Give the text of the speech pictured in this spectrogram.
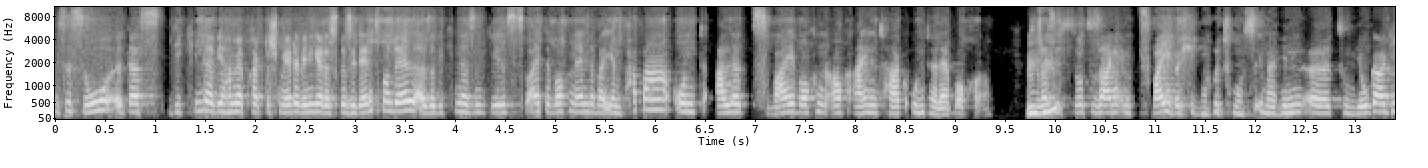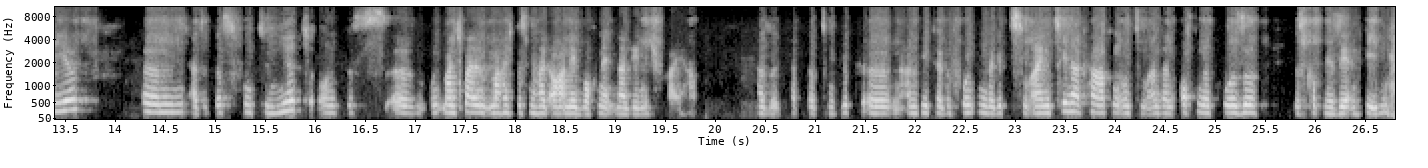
es ist so, dass die Kinder, wir haben ja praktisch mehr oder weniger das Residenzmodell, also die Kinder sind jedes zweite Wochenende bei ihrem Papa und alle zwei Wochen auch einen Tag unter der Woche mhm. sodass ich sozusagen im zweiwöchigen Rhythmus immerhin äh, zum Yoga gehe. Ähm, also das funktioniert und das äh, und manchmal mache ich das mir halt auch an den Wochenenden, an denen ich frei habe. Also ich habe da zum Glück äh, einen Anbieter gefunden. Da gibt es zum einen Zehnerkarten und zum anderen offene Kurse. Das kommt mir sehr entgegen.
